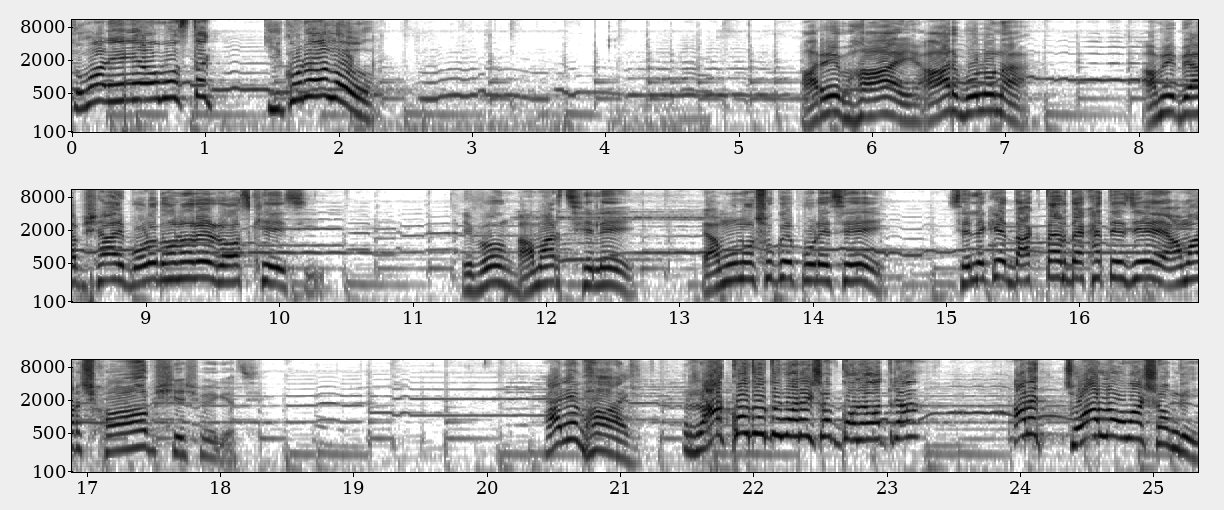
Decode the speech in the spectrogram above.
তোমার এই অবস্থা কি করে হলো? আরে ভাই আর বলো না। আমি ব্যবসায় বড় ধরনের রস খেয়েছি। এবং আমার ছেলে এমন অসুখে পড়েছে ছেলেকে ডাক্তার দেখাতে যে আমার সব শেষ হয়ে গেছে। আরে ভাই রাখো তো তোমার এইসব কথাবার্তা। আরে চলো আমার সঙ্গে।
